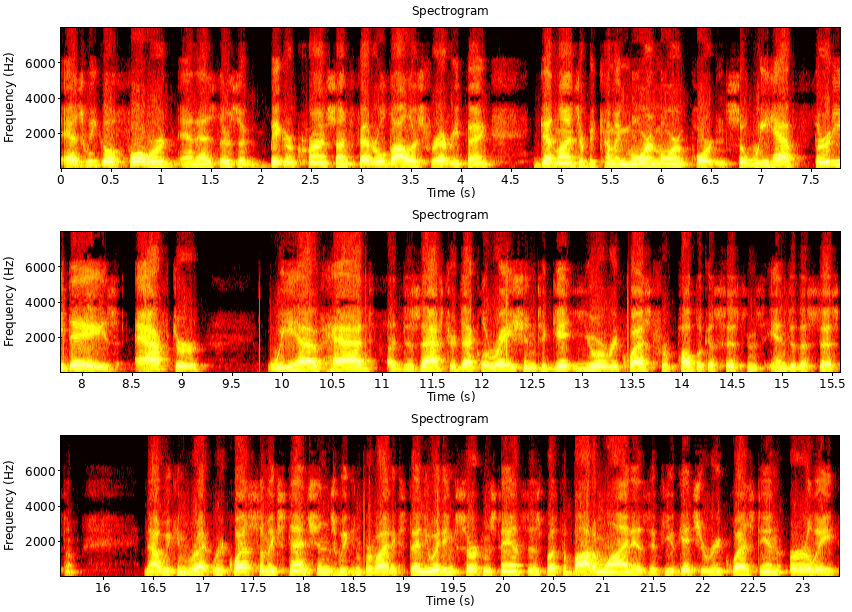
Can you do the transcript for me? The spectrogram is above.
as we go forward and as there's a bigger crunch on federal dollars for everything, deadlines are becoming more and more important. So we have 30 days after we have had a disaster declaration to get your request for public assistance into the system. Now, we can re request some extensions, we can provide extenuating circumstances, but the bottom line is if you get your request in early,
